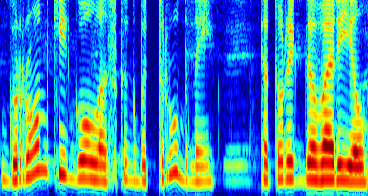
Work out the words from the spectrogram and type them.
громкий голос, как бы трубный, который говорил,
